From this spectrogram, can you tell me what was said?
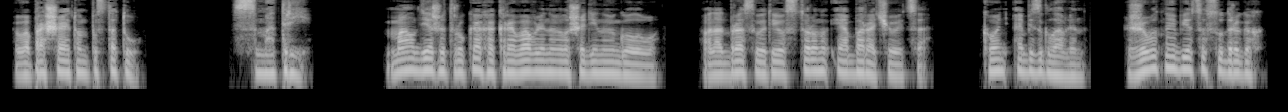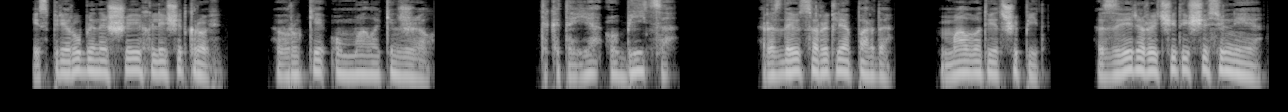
— вопрошает он пустоту. «Смотри!» Мал держит в руках окровавленную лошадиную голову. Он отбрасывает ее в сторону и оборачивается. Конь обезглавлен. Животное бьется в судорогах. Из перерубленной шеи хлещет кровь. В руке у Мала кинжал. «Так это я убийца?» Раздаются рык леопарда. Мал в ответ шипит. Зверь рычит еще сильнее.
